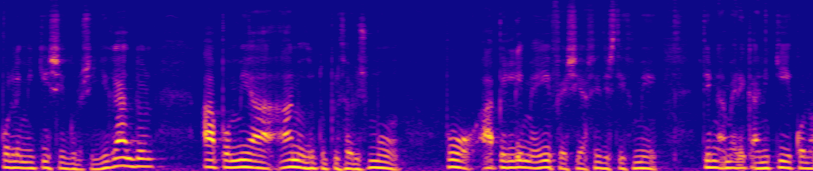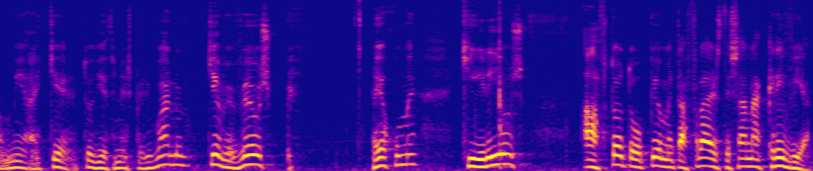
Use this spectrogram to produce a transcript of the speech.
πολεμική σύγκρουση γιγάντων, από μια άνοδο του πληθωρισμού που απειλεί με ύφεση αυτή τη στιγμή την αμερικανική οικονομία και το διεθνές περιβάλλον. Και βεβαίως έχουμε κυρίως αυτό το οποίο μεταφράζεται σαν ακρίβεια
